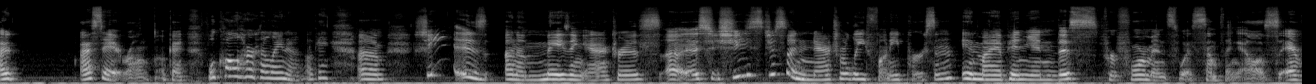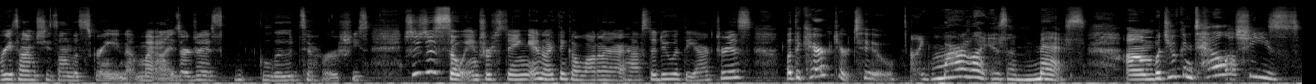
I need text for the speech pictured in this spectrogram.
I I say it wrong. Okay, we'll call her Helena. Okay, um, she is an amazing actress. Uh, she's just a naturally funny person, in my opinion. This performance was something else. Every time she's on the screen, my eyes are just glued to her. She's she's just so interesting, and I think a lot of that has to do with the actress, but the character too. Like Marla is a mess, um, but you can tell she's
